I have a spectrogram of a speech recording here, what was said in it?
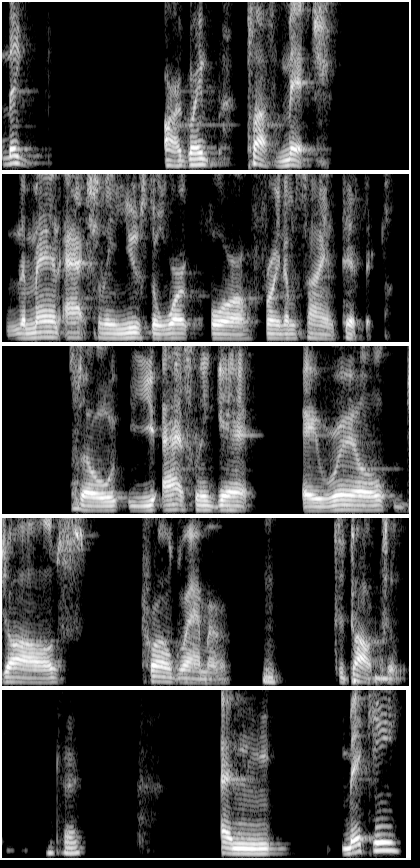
They are great. Plus, Mitch, the man actually used to work for Freedom Scientific. So you actually get a real JAWS programmer hmm. to talk to. Okay. And Mickey,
